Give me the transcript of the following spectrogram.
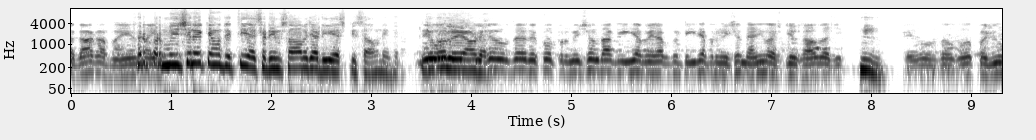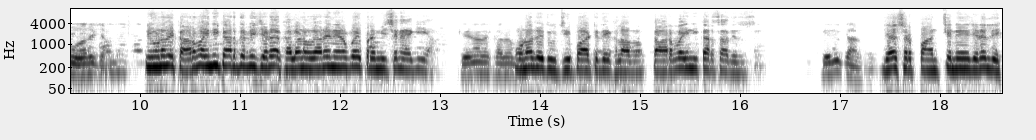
ਅਗਾਹ ਕਰਨਾ ਹੈ ਫਿਰ ਪਰਮਿਸ਼ਨ ਕਿਉਂ ਦਿੱਤੀ ਐਸਡੀਐਮ ਸਾਹਿਬ ਜਾਂ ਡੀਐਸਪੀ ਸਾਹਿਬ ਨੇ ਫਿਰ? ਜਦੋਂ ਲੈ ਪਰਮਿਸ਼ਨ ਉਹਦੇ ਦੇਖੋ ਪਰਮਿਸ਼ਨ ਦਾ ਕੀ ਆ ਮੇਰਾ ਕਟੀ ਦਾ ਪਰਮਿਸ਼ਨ ਦੇਣੀ ਉਹ ਐਸਡੀਐਮ ਸਾਹਿਬ ਦਾ ਜੀ। ਹੂੰ। ਤੇ ਉਹ ਪ੍ਰੀਵਿਊ ਉਹਨਾਂ ਦੇ ਚੱਲਦਾ। ਨਹੀਂ ਉਹਨਾਂ ਦੇ ਕਾਰਵਾਈ ਨਹੀਂ ਕਰਦੇ ਵੀ ਜਿਹੜਾ ਖਲਣ ਵਗੈਰਾ ਨੇ ਕੋਈ ਪਰਮਿਸ਼ਨ ਹੈਗੀ ਆ। ਕਿਹਨਾਂ ਦਾ ਕਦਮ ਉਹਨਾਂ ਦੇ ਦੂਜੀ ਪਾਰਟੀ ਦੇ ਖਿਲਾਫ ਕਾਰਵਾਈ ਨਹੀਂ ਕਰ ਸਕਦੇ ਤੁਸੀਂ। ਕਿਹਦੀ ਕਰਦੇ ਜੇ ਸਰਪੰਚ ਨੇ ਜਿਹੜੇ ਲਿਖ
